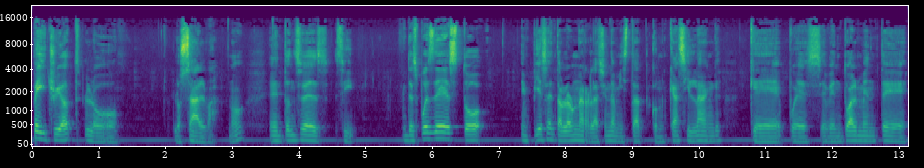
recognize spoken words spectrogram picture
Patriot lo, lo salva, ¿no? Entonces, sí, después de esto empieza a entablar una relación de amistad con Cassie Lang que pues eventualmente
